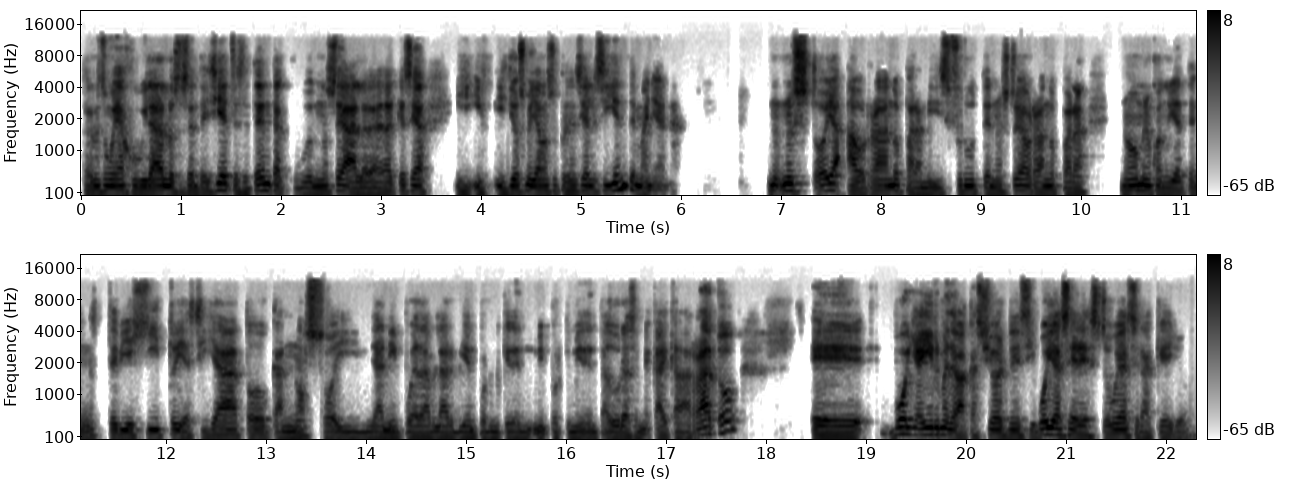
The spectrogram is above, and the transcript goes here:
tal vez no voy a jubilar a los 67, 70, no sé, a la edad que sea, y, Dios me llama a su presencia el siguiente mañana. No, no, estoy ahorrando para mi disfrute, no estoy ahorrando para, no, hombre, cuando ya tenga este viejito y así ya todo canoso y ya ni pueda hablar bien porque, porque mi dentadura se me cae cada rato, eh, voy a irme de vacaciones y voy a hacer esto, voy a hacer aquello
